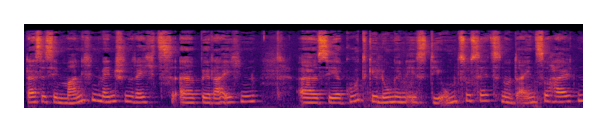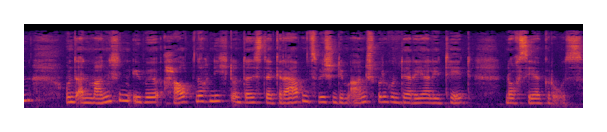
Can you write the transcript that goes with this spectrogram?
dass es in manchen Menschenrechtsbereichen äh, sehr gut gelungen ist, die umzusetzen und einzuhalten und an manchen überhaupt noch nicht. Und da ist der Graben zwischen dem Anspruch und der Realität noch sehr groß.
